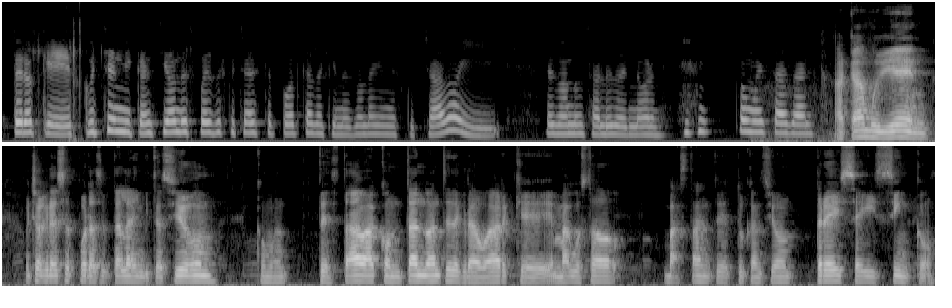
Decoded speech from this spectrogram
Espero que escuchen mi canción después de escuchar este podcast a quienes no la hayan escuchado y les mando un saludo enorme. ¿Cómo estás, Al? Acá muy bien. Muchas gracias por aceptar la invitación. Como te estaba contando antes de grabar que me ha gustado bastante tu canción 365.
